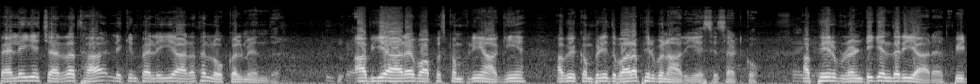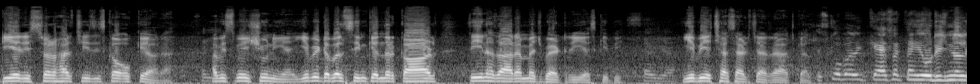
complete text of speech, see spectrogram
पहले ये चल रहा था लेकिन पहले ये आ रहा था लोकल में अंदर। अब ये आ रहा है वापस कंपनियाँ आ गई हैं। अब ये कंपनी दोबारा फिर बना रही है इसे सेट को। अब फिर वारंटी के अंदर ही आ रहा है। पी टी रजिस्टर हर चीज़ इसका ओके आ रहा है। अब इसमें इशू नहीं है। ये भी डबल सिम के अंदर कार्ड तीन हज़ार एम एच बैटरी है इसकी भी। सही है। ये भी अच्छा सेट चल रहा है आजकल। इसको कह सकते हैं ये ओरिजिनल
